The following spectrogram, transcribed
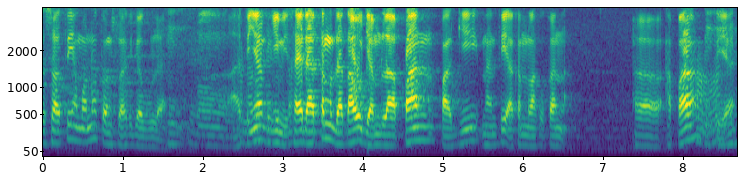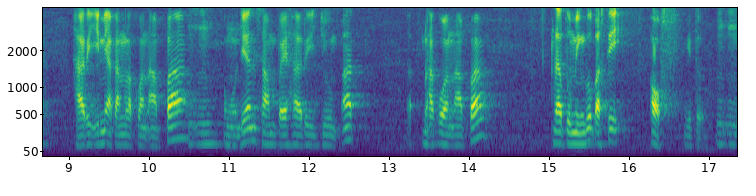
sesuatu yang monoton setelah tiga bulan mm -hmm. oh, artinya begini saya datang udah tahu jam 8 pagi nanti akan melakukan uh, apa mm -hmm. gitu ya hari ini akan melakukan apa mm -hmm. kemudian sampai hari Jumat melakukan apa satu minggu pasti off gitu mm -hmm.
